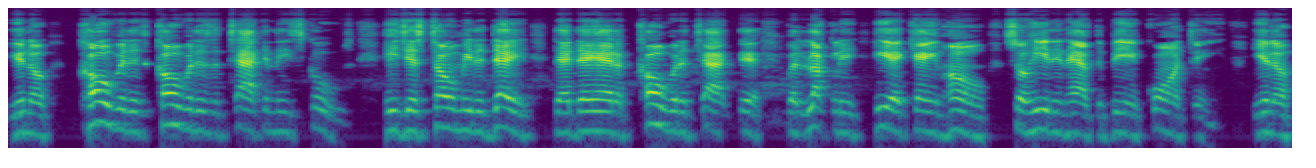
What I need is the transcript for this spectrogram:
You know, COVID is COVID is attacking these schools. He just told me today that they had a COVID attack there, but luckily he had came home, so he didn't have to be in quarantine. You know,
